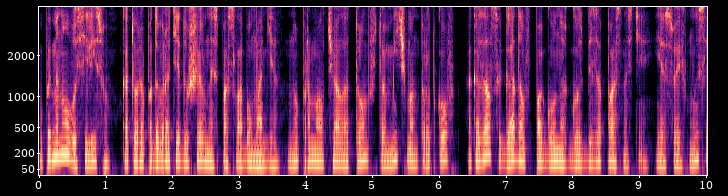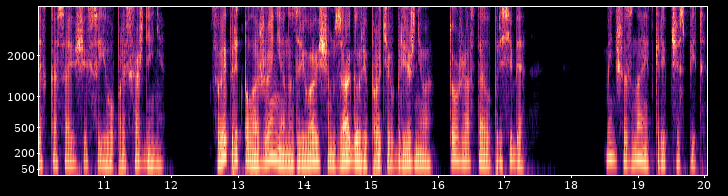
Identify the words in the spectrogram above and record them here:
Упомянул Василису, которая по доброте душевной спасла бумаги, но промолчал о том, что Мичман Прутков оказался гадом в погонах госбезопасности и о своих мыслях, касающихся его происхождения. Свои предположения о назревающем заговоре против Брежнева тоже оставил при себе. Меньше знает, крепче спит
